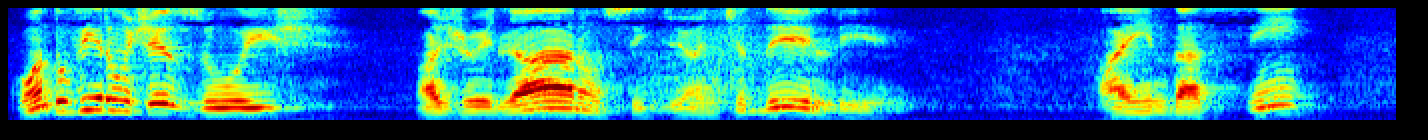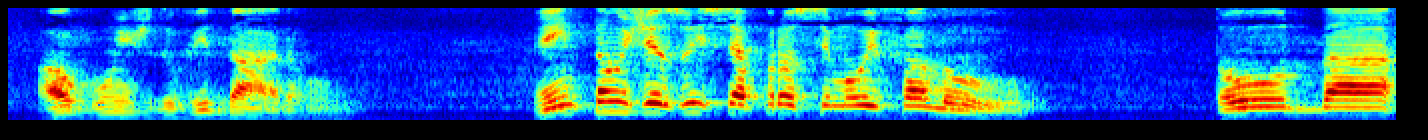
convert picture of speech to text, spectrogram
Quando viram Jesus, ajoelharam-se diante dele. Ainda assim, alguns duvidaram. Então Jesus se aproximou e falou: Toda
